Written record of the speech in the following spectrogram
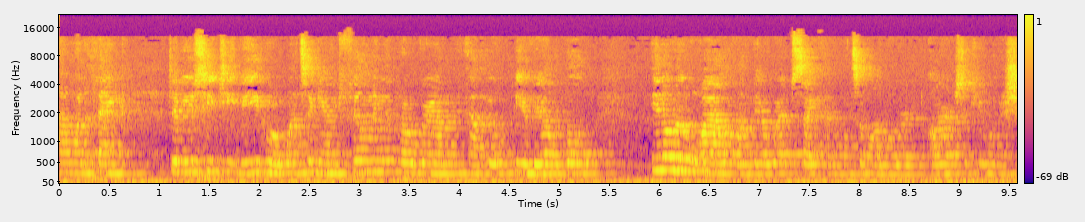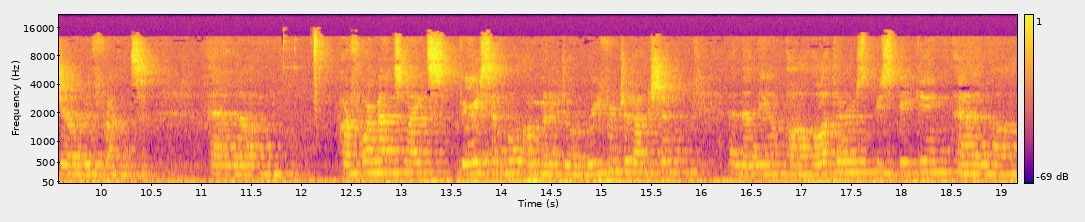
I want to thank WCTV who are once again filming the program. Uh, it will be available in a little while on their website and also on ours if you want to share it with friends. And um, our format tonight's very simple. I'm going to do a brief introduction and then the uh, authors be speaking and uh,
